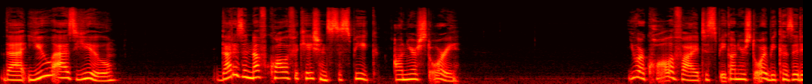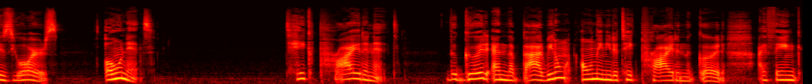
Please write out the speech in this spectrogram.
That you, as you, that is enough qualifications to speak on your story. You are qualified to speak on your story because it is yours. Own it. Take pride in it. The good and the bad. We don't only need to take pride in the good. I think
